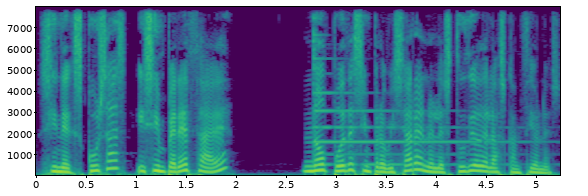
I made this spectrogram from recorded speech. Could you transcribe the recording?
sin excusas y sin pereza, ¿eh? No puedes improvisar en el estudio de las canciones,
